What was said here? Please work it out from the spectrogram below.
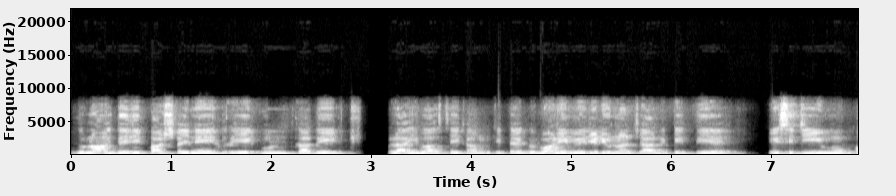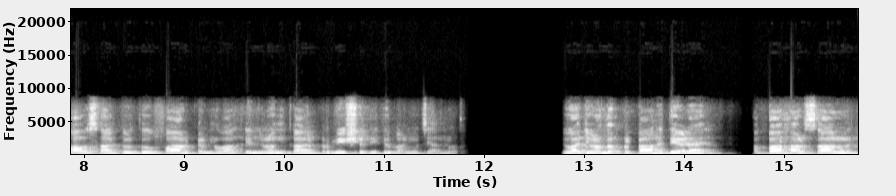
ਗੁਰੂ ਨਾਨਕ ਦੇਵ ਜੀ ਪਾਤਸ਼ਾਹ ਜੀ ਨੇ ਹਰੇਕ ਮਨੁੱਖਤਾ ਦੀ ਭਲਾਈ ਵਾਸਤੇ ਕੰਮ ਕੀਤਾ ਹੈ। ਗੁਰਬਾਣੀ ਵੀ ਜਿਹੜੀ ਉਹਨਾਂ ਨੇ ਚਾਰਨ ਕੀਤੀ ਹੈ, ਇਸ ਜੀਵ ਨੂੰ ਭਾਵ ਸਾਗਰ ਤੋਂ ਪਾਰ ਕਰਨ ਵਾਸਤੇ ਨਿਰੰਕਾਰ ਪਰਮੇਸ਼ਰ ਦੀ ਗੁਰਬਾਣੀ ਚਾਲੋ ਜੋ ਅੱਜ ਉਹਨਾਂ ਦਾ ਪ੍ਰਕਾਸ਼ ਦਿਹਾੜਾ ਹੈ, ਆਪਾਂ ਹਰ ਸਾਲ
